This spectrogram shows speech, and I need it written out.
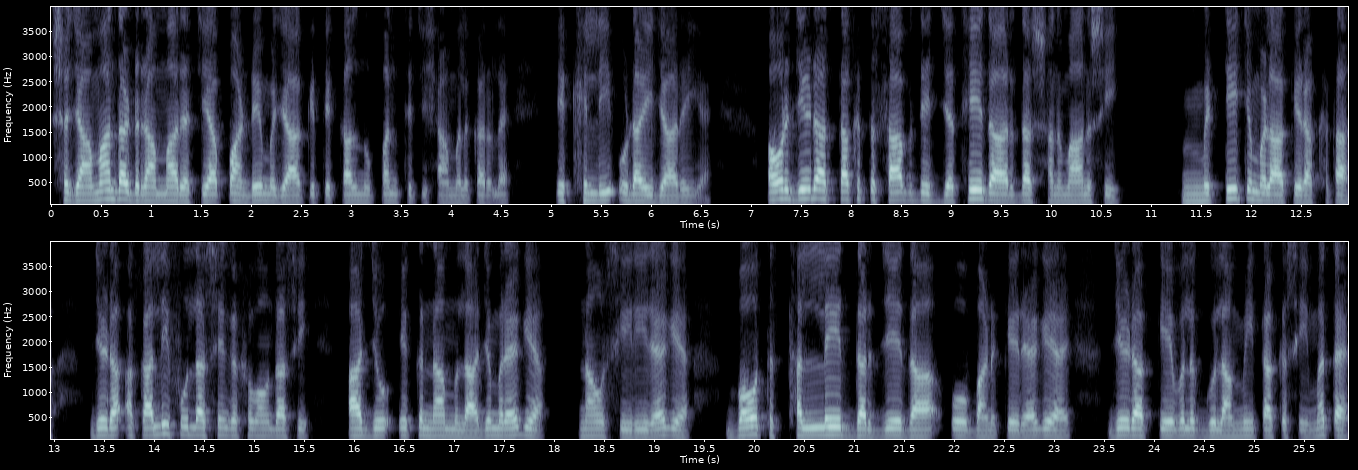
ਸਜ਼ਾਵਾਂ ਦਾ ਡਰਾਮਾ ਰਚਿਆ, ਭਾਂਡੇ ਮਜਾ ਕੇ ਤੇ ਕੱਲ ਨੂੰ ਪੰਥ 'ਚ ਸ਼ਾਮਲ ਕਰ ਲੈ ਇਹ ਖਿੱਲੀ ਉਡਾਈ ਜਾ ਰਹੀ ਹੈ। ਔਰ ਜਿਹੜਾ ਤਖਤ ਸਾਹਿਬ ਦੇ ਜਥੇਦਾਰ ਦਾ ਸਨਮਾਨ ਸੀ, ਮਿੱਟੀ 'ਚ ਮਿਲਾ ਕੇ ਰੱਖਤਾ, ਜਿਹੜਾ ਅਕਾਲੀ ਫੂਲਾ ਸਿੰਘ ਖਵਾਉਂਦਾ ਸੀ, ਅੱਜ ਉਹ ਇੱਕ ਨਾ ਮੁਲਾਜ਼ਮ ਰਹਿ ਗਿਆ, ਨਾ ਉਹ ਸੀਰੀ ਰਹਿ ਗਿਆ ਬਹੁਤ ਥੱਲੇ ਦਰਜੇ ਦਾ ਉਹ ਬਣ ਕੇ ਰਹਿ ਗਿਆ ਹੈ, ਜਿਹੜਾ ਕੇਵਲ ਗੁਲਾਮੀ ਤੱਕ ਸੀਮਤ ਹੈ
